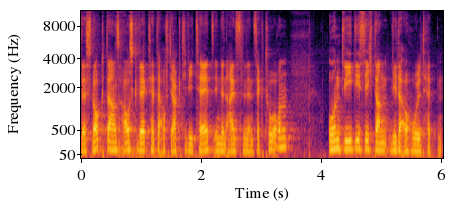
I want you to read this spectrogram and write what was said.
des Lockdowns ausgewirkt hätte auf die Aktivität in den einzelnen Sektoren und wie die sich dann wieder erholt hätten.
